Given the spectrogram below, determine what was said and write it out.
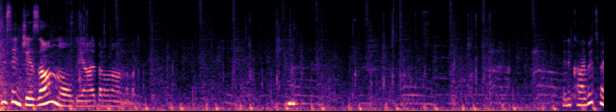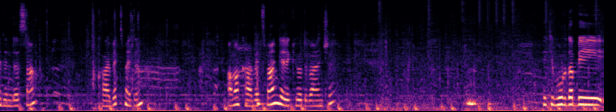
Şimdi senin cezan ne oldu yani ben onu anlamadım. Beni kaybetmedin desem. Kaybetmedin. Ama kaybetmen gerekiyordu bence. Peki burada bir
